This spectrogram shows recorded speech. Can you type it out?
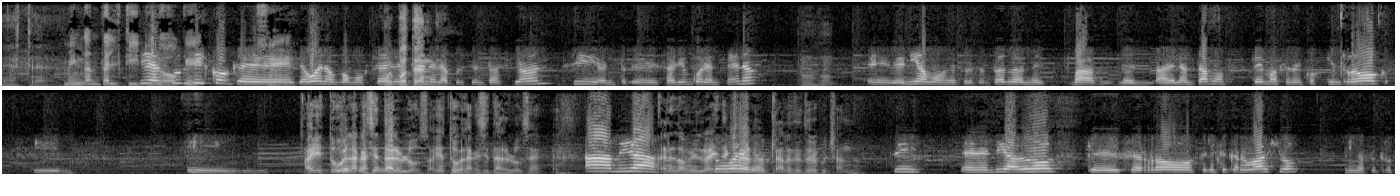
Este, Me encanta el Sí, título. es un que- disco que, Sí. que, bueno, como ustedes decían en la presentación, sí, eh, salió en cuarentena. Eh, veníamos de presentarlo en el, va, lo- adelantamos temas en el Cosquín Rock y, y Ahí estuve en la caseta del blues. Ahí estuve en la caseta del blues, ¿eh? ah, mirá, En el 2020, Qué claro, bueno. claro, te estuve escuchando. Sí, en el día 2 que cerró Celeste Carballo y nosotros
